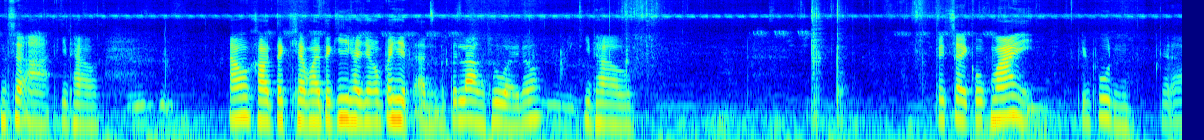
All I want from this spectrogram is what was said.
มันสะอาดขี้เท้าเอาเขาต่แค่มาตะกี้เขายังเอาไปเฮ็ดอันไปล้างถ้วยเนาะขี้เท้าไปใส่กกไม้เป็นพุ่นก็ได้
